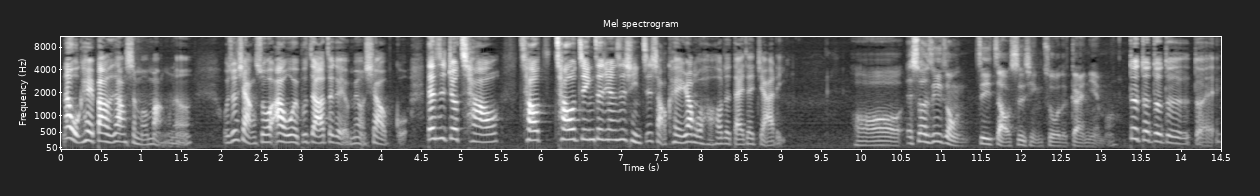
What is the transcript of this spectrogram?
那我可以帮得上什么忙呢？我就想说啊，我也不知道这个有没有效果，但是就抄抄抄经这件事情，至少可以让我好好的待在家里。哦，哎，算是一种自己找事情做的概念吗？对对对对对对，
